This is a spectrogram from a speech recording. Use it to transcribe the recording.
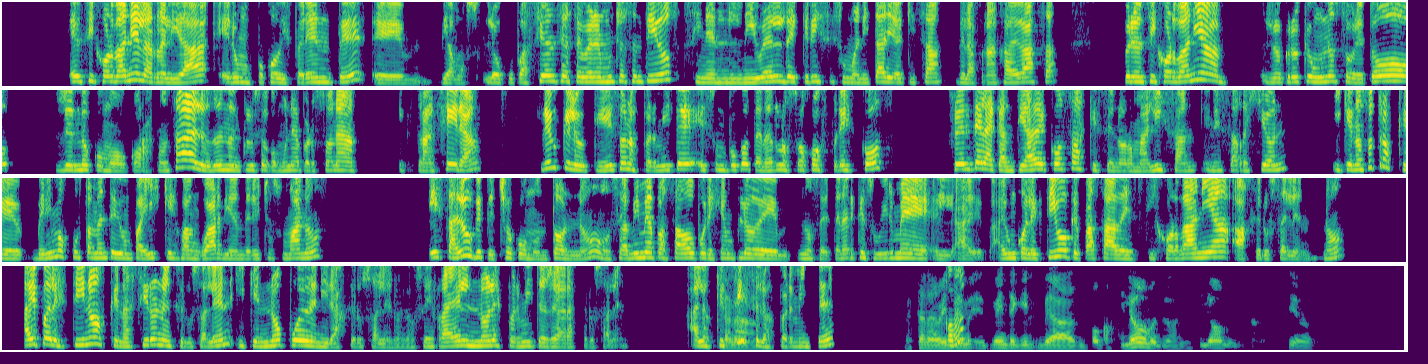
En Cisjordania la realidad era un poco diferente, eh, digamos, la ocupación se hace ver en muchos sentidos, sin el nivel de crisis humanitaria quizá de la franja de Gaza, pero en Cisjordania yo creo que uno sobre todo yendo como corresponsal o yendo incluso como una persona extranjera, creo que lo que eso nos permite es un poco tener los ojos frescos frente a la cantidad de cosas que se normalizan en esa región y que nosotros que venimos justamente de un país que es vanguardia en derechos humanos, es algo que te choca un montón, ¿no? O sea, a mí me ha pasado, por ejemplo, de, no sé, tener que subirme, hay un colectivo que pasa de Cisjordania a Jerusalén, ¿no? Hay palestinos que nacieron en Jerusalén y que no pueden ir a Jerusalén hoy. O sea, Israel no les permite llegar a Jerusalén. A los que Están sí se los permite, están a 20, ¿cómo? me- 20 kil- a pocos kilómetros, 10 kilómetros, así, ¿o no?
